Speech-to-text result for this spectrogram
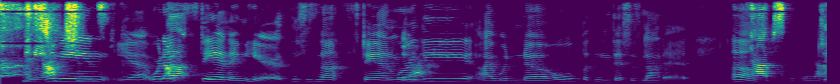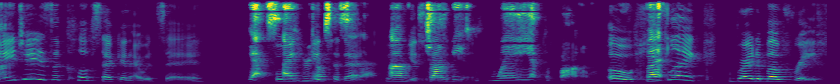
many i options. mean yeah we're not Um, standing here this is not stan worthy i would know but this is not it um Absolutely not. jj is a close second i would say yes, I can agree. get I was to that. that. We can Um, get to John that B's way at the bottom. oh he's But- like right above rafe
